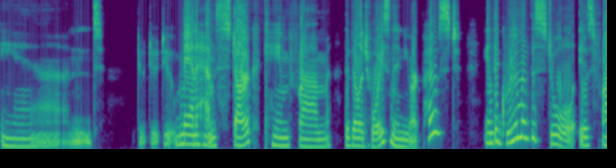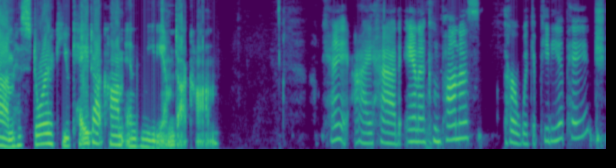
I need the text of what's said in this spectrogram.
and do do do Menachem Stark came from the Village Voice and the New York Post and the Groom of the Stool is from historicuk.com and medium.com. Okay, I had Anna Cumpanas, her Wikipedia page.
